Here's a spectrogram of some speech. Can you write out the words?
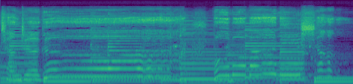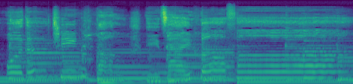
唱着歌，默默把你想，我的情郎，你在何方？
